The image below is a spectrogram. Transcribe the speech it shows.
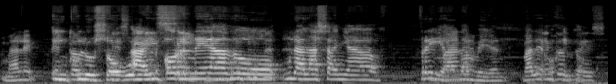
¿Vale? Incluso Entonces, un ahí sí. horneado, una lasaña fría Vale. también, ¿vale? Ojito. Entonces,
